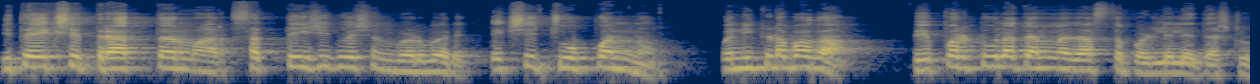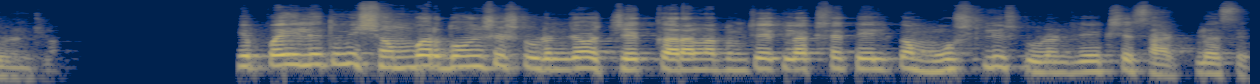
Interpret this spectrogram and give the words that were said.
इथं एकशे त्र्याहत्तर मार्क सत्याऐंशी क्वेश्चन बरोबर आहे. एकशे चोपन्न. पण इकडे बघा पेपर टू ला त्यांना जास्त पडलेले आहे त्या स्टुडंटला हे पहिले तुम्ही शंभर दोनशे स्टुडंट जेव्हा चेक कराल ना तुमच्या एक लक्षात येईल का मोस्टली स्टुडंट जे एकशे साठ प्लस आहे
